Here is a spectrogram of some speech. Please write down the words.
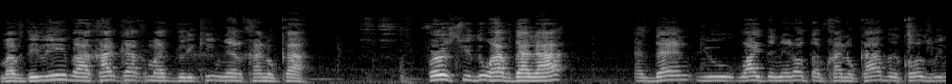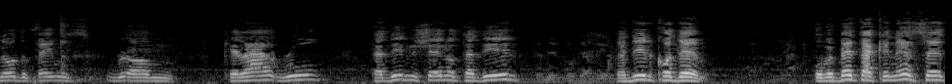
מבדילים ואחר כך מדליקים נר חנוכה. First you do הבדלה, and then you light the nerot of Chanukah because we know the famous um, Kela rule, Tadir Nisheno Tadir, Tadir Kodem. ובבית הכנסת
